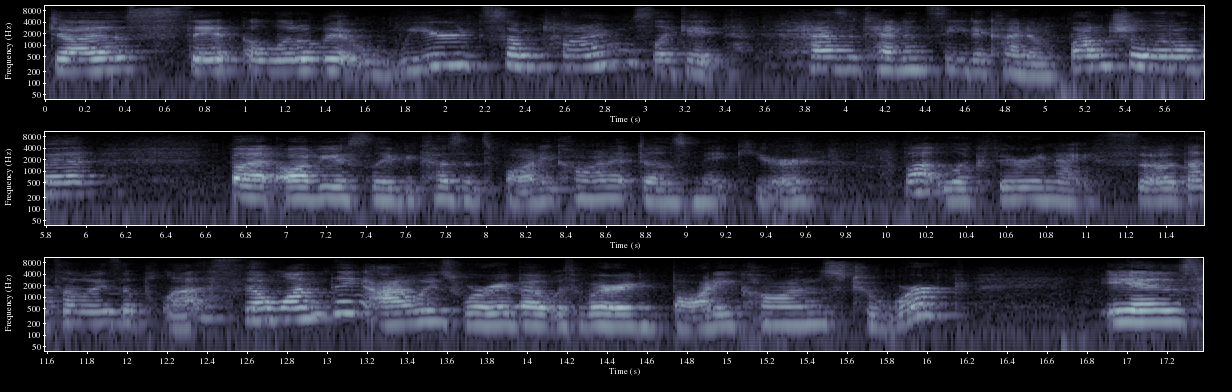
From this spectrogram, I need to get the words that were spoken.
does sit a little bit weird sometimes, like it has a tendency to kind of bunch a little bit, but obviously because it's bodycon, it does make your butt look very nice. So that's always a plus. The one thing I always worry about with wearing bodycons to work is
